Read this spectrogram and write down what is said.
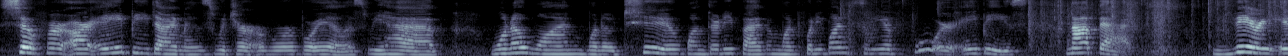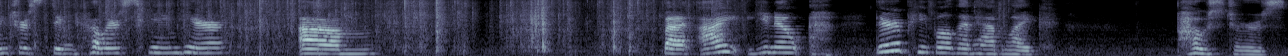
So for our AB diamonds, which are Aurora Borealis, we have 101, 102, 135, and 141. So we have four ABs. Not bad. Very interesting color scheme here. Um, but I, you know, there are people that have like posters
